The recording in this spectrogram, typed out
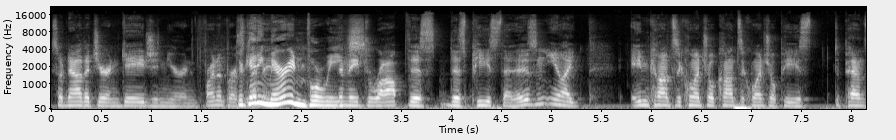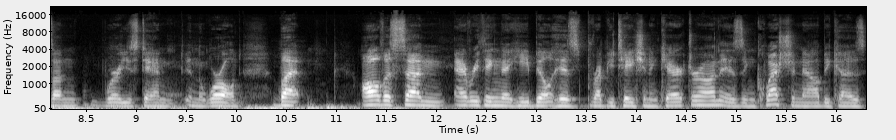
So now that you're engaged and you're in front of person They're getting they- married in four weeks. then they drop this this piece that isn't you know like inconsequential consequential piece depends on where you stand in the world but all of a sudden everything that he built his reputation and character on is in question now because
